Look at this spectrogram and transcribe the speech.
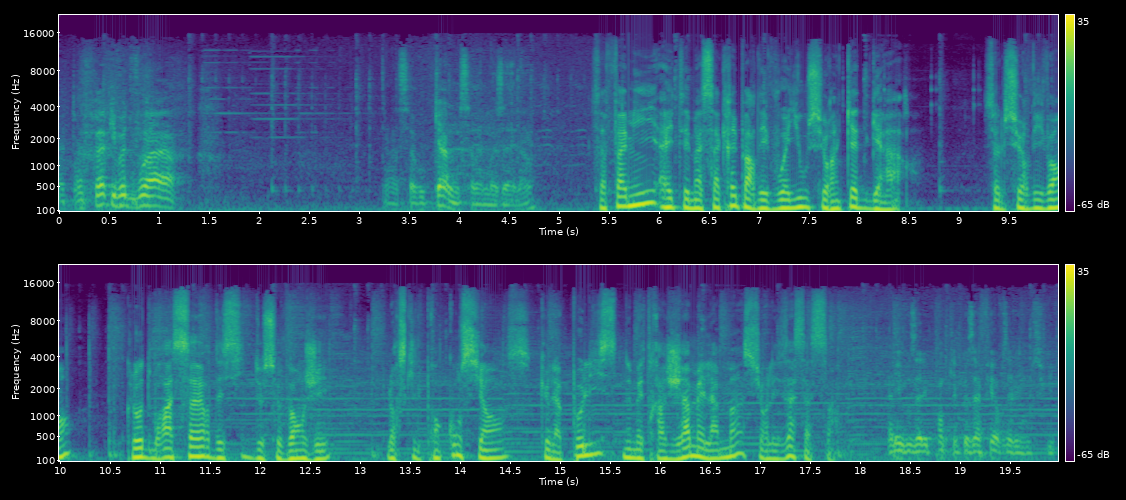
Il y a ton frère qui veut te voir. Ah, ça vous calme, ça, mademoiselle. Hein Sa famille a été massacrée par des voyous sur un quai de gare. Seul survivant, Claude Brasseur décide de se venger lorsqu'il prend conscience que la police ne mettra jamais la main sur les assassins. Allez, vous allez prendre quelques affaires, vous allez nous suivre.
